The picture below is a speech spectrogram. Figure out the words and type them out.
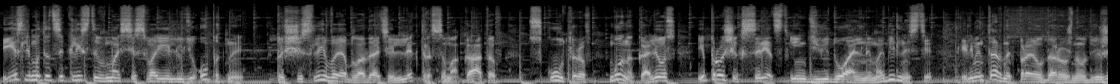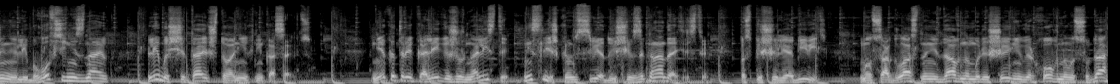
И если мотоциклисты в массе своей люди опытные, то счастливые обладатели электросамокатов, скутеров, моноколес и прочих средств индивидуальной мобильности элементарных правил дорожного движения либо вовсе не знают, либо считают, что они их не касаются. Некоторые коллеги-журналисты, не слишком сведущие в законодательстве, поспешили объявить, мол, согласно недавнему решению Верховного суда,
